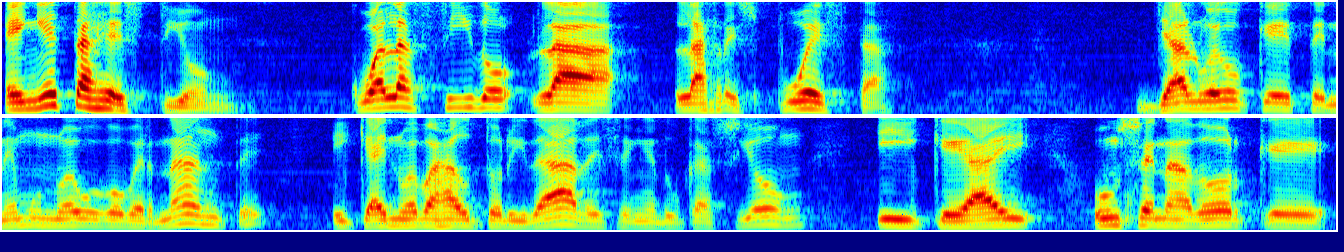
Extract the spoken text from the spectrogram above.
en esta gestión, ¿cuál ha sido la, la respuesta ya luego que tenemos un nuevo gobernante y que hay nuevas autoridades en educación y que hay un senador que,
